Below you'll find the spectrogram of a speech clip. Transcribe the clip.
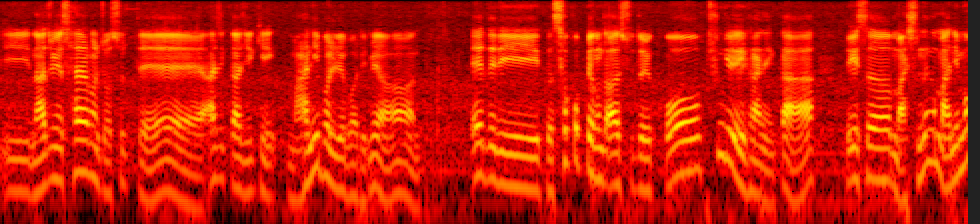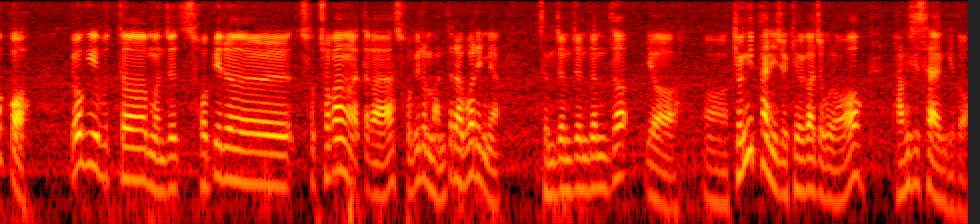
이 나중에 사양을 줬을 때 아직까지 이렇게 많이 벌려버리면 애들이 그 석고병도 알 수도 있고 충격이 가니까 여기서 맛있는 거 많이 먹고 여기부터 먼저 소비를 소초강을 갖다가 소비를 만들어 버리면 점점 점점 더 여, 어, 경리판이죠 결과적으로 방시 사양기도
